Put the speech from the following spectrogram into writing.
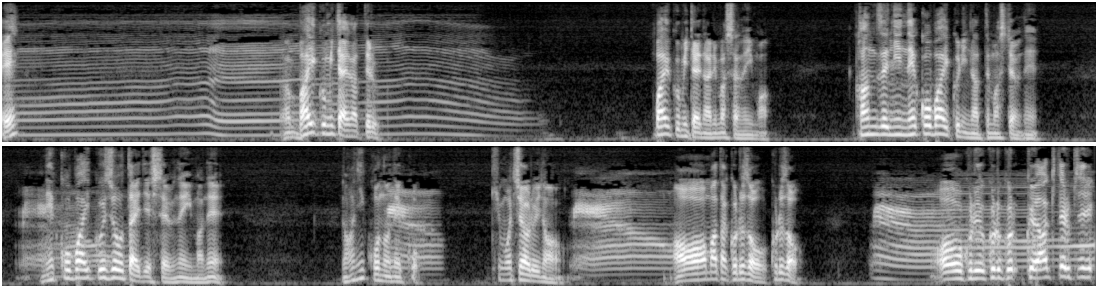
え？バイクみたいになってる。バイクみたいになりましたね、今。完全に猫バイクになってましたよね。猫バイク状態でしたよね、今ね。何この猫。気持ち悪いな。ああ、また来るぞ、来るぞ。ああ、来るよ、来る、来る、来る、あ、来てる、来てる。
